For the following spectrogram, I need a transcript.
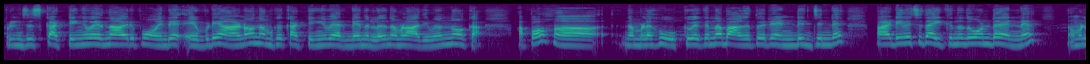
പ്രിൻസസ് കട്ടിങ് വരുന്ന ആ ഒരു പോയിന്റ് എവിടെയാണോ നമുക്ക് കട്ടിങ് വരേണ്ടതെന്നുള്ളത് നമ്മൾ ആദ്യമേ ഒന്ന് നോക്കാം. അപ്പോൾ നമ്മൾ ഹൂക്ക് വെക്കുന്ന ഭാഗത്ത് ഒരു രണ്ട് ഇഞ്ചിന്റെ പടി വെച്ച് തയ്ക്കുന്നത് കൊണ്ട് തന്നെ നമ്മൾ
